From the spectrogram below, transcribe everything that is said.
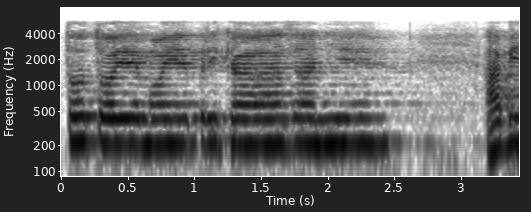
Toto je moje prikázanie, aby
